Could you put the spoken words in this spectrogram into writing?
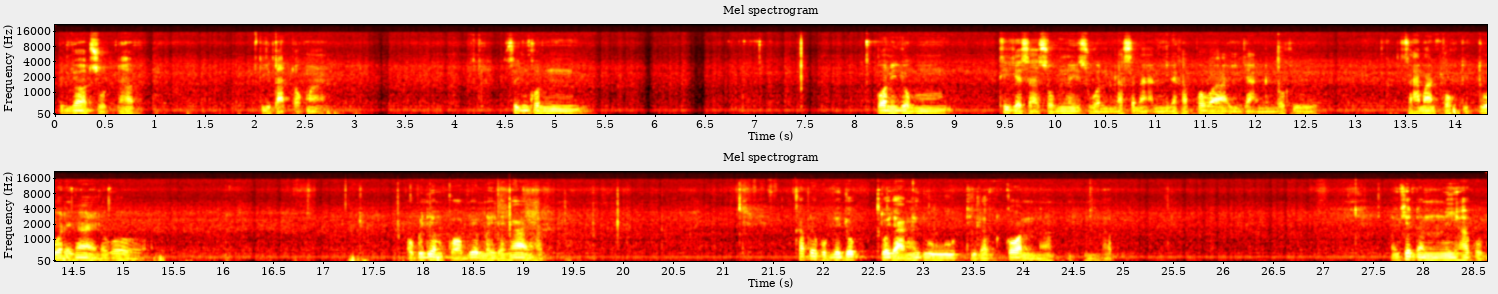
เป็นยอดสุดนะครับ ที่ตัดออกมา ซึ่งคนก็นิยมที่จะสะสมในส่วนลักษณะนี้นะครับ เพราะว่าอีกอย่างหนึ่งก็คือ สามารถพกติดตัวได้ง่าย แล้วก็ เอาไปเลี่ยมกรอบเลี่ยมอะไรได้ง่ายครับ ครับเดี๋ยวผมจะยกตัวอย่างให้ดูทีละก้อนนะครับนี่ครับอย่างเช่นอันนี้ครับผม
